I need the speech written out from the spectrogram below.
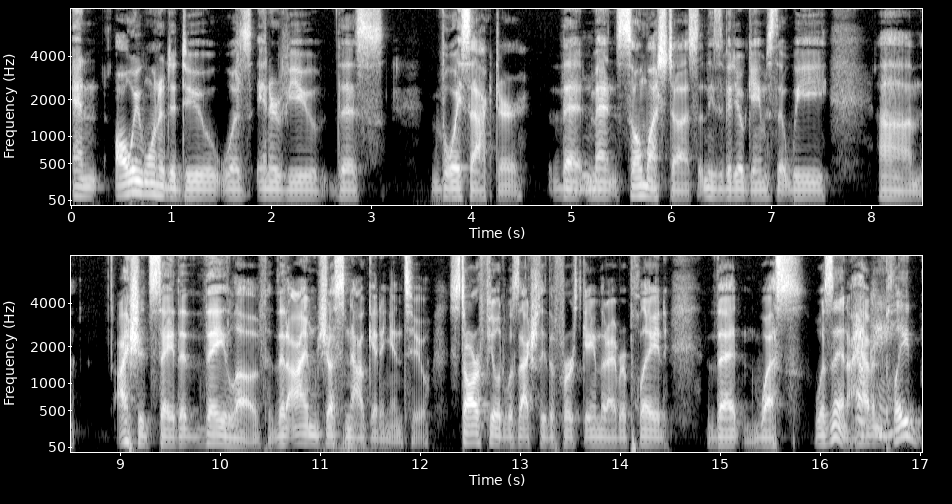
and all we wanted to do was interview this voice actor that meant so much to us in these video games that we um I should say that they love that I'm just now getting into. Starfield was actually the first game that I ever played that Wes was in. I haven't played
